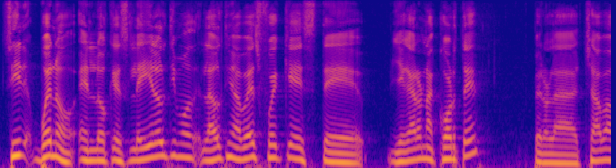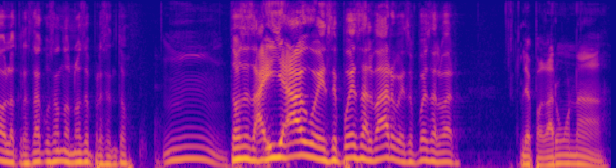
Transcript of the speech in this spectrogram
sí, bueno, en lo que leí el último, la última vez fue que este llegaron a corte, pero la chava o la que la está acusando no se presentó. Mm, Entonces ahí ya, güey, se puede salvar, güey, se puede salvar. le pagaron una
